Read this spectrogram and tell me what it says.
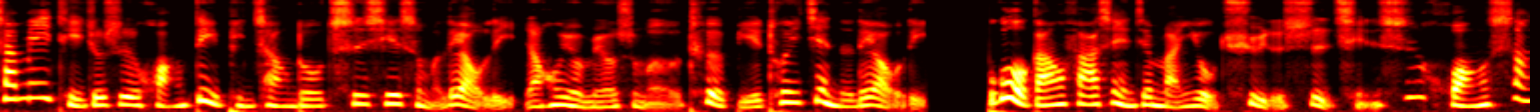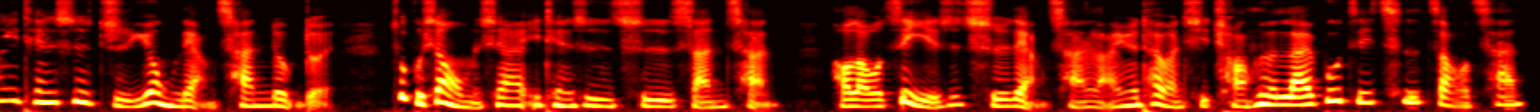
下面一题就是皇帝平常都吃些什么料理，然后有没有什么特别推荐的料理？不过我刚刚发现一件蛮有趣的事情，是皇上一天是只用两餐，对不对？就不像我们现在一天是吃三餐。好了，我自己也是吃两餐啦，因为太晚起床了，来不及吃早餐。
